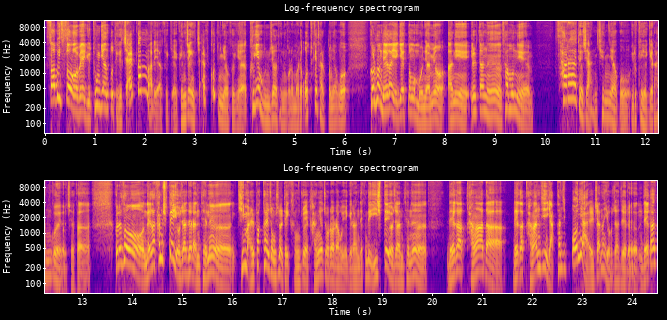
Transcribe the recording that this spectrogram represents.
서비스업의 유통기한 또 되게 짧단 말이야. 그게 굉장히 짧거든요. 그게 그게 문제가 되는 거란 말이야. 어떻게 살 거냐고. 그래서 내가 얘기했던 건 뭐냐면 아니 일단은 사모님 살아야 되지 않겠냐고 이렇게 얘기를 한 거예요, 제가. 그래서 내가 30대 여자들한테는 김 알파카의 정신을 되게 강조해 강해져라라고 얘기를 하는데 근데 20대 여자한테는 내가 강하다, 내가 강한지 약한지 뻔히 알잖아, 여자들은. 내가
